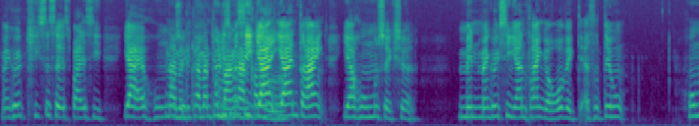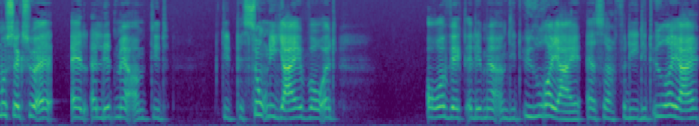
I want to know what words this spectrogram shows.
Man kan jo ikke kigge sig selv i spejlet og sige, jeg er homoseksuel. nej, men det kan man det på er jo ligesom mange at sige, andre jeg, jeg er en dreng, jeg er homoseksuel. Men man kan jo ikke sige, jeg er en dreng, jeg er overvægtig. Altså, det er jo... Homoseksuel er, lidt mere om dit, dit personlige jeg, hvor at overvægt er lidt mere om dit ydre jeg. Altså, fordi dit ydre jeg,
